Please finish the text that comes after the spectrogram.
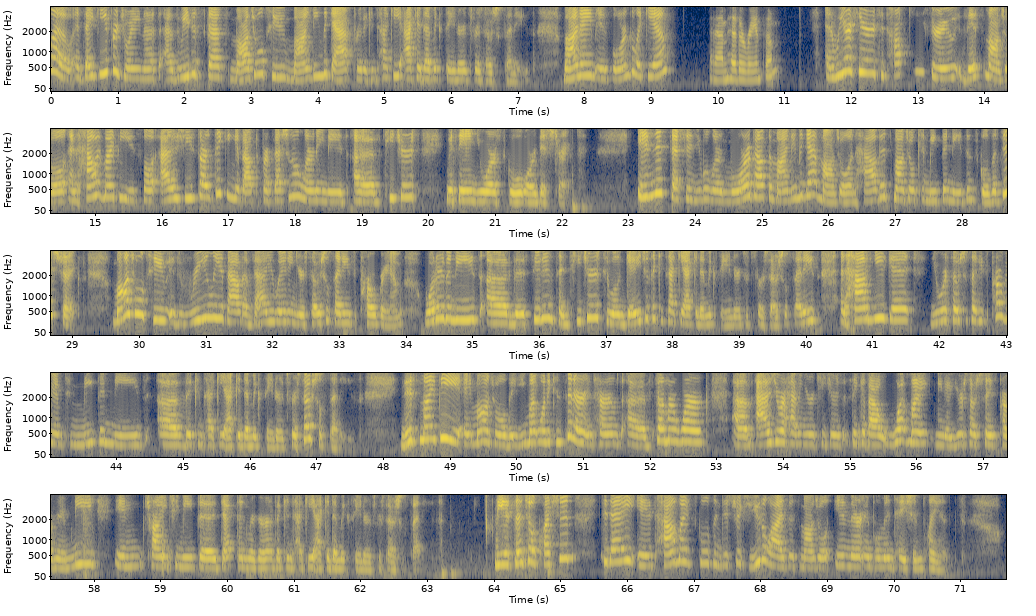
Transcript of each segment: Hello, and thank you for joining us as we discuss Module 2, Minding the Gap for the Kentucky Academic Standards for Social Studies. My name is Lauren Galicchio. And I'm Heather Ransom. And we are here to talk you through this module and how it might be useful as you start thinking about the professional learning needs of teachers within your school or district. In this session, you will learn more about the Minding the Gap module and how this module can meet the needs in schools of districts. Module 2 is really about evaluating your social studies program. What are the needs of the students and teachers who will engage with the Kentucky Academic Standards for Social Studies, and how do you get your social studies program to meet the needs of the Kentucky Academic Standards for Social Studies. This might be a module that you might want to consider in terms of summer work um, as you are having your teachers think about what might you know your social studies program need in trying to meet the depth and rigor of the Kentucky Academic Standards for Social Studies. The essential question today is how might schools and districts utilize this module in their implementation plans?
